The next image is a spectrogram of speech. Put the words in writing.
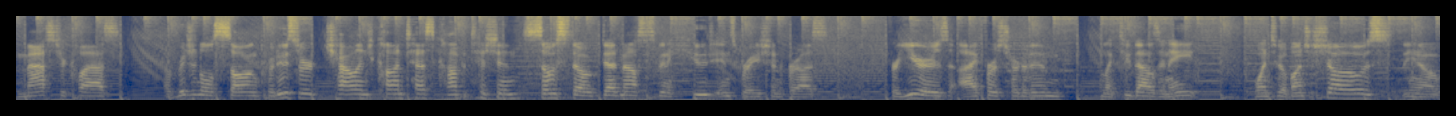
Masterclass original song producer challenge contest competition. So stoked. Deadmau5 has been a huge inspiration for us. For years, I first heard of him in like 2008, went to a bunch of shows, you know,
